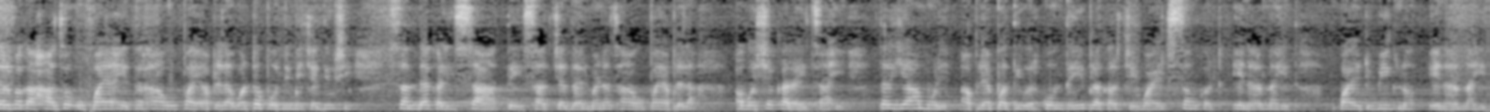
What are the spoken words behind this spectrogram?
तर बघा हा जो उपाय आहे तर हा उपाय आपल्याला वटपौर्णिमेच्या दिवशी संध्याकाळी सहा ते सातच्या दरम्यानच हा उपाय आपल्याला अवश्य करायचा आहे. तर यामुळे आपल्या पतीवर कोणत्याही प्रकारचे वाईट संकट येणार नाहीत वाईट विघ्न येणार नाहीत.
